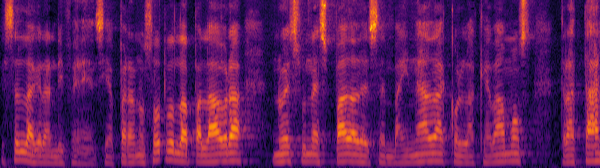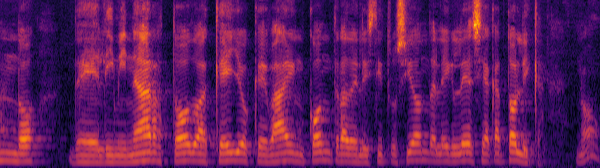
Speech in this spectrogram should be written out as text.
Esa es la gran diferencia. Para nosotros la palabra no es una espada desenvainada con la que vamos tratando de eliminar todo aquello que va en contra de la institución de la Iglesia Católica. No.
